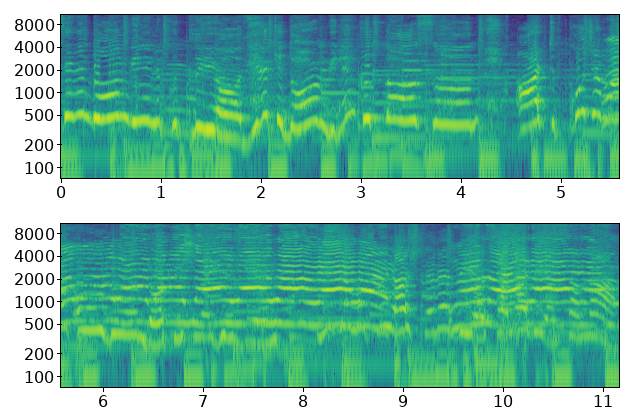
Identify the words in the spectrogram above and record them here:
Senin doğum gününü kutluyor. Diyor ki doğum günün kutlu olsun. Artık kocaman oldun. 4 yaşına girdin. Nice mutlu yaşlara diyor. Sana diyor sana.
